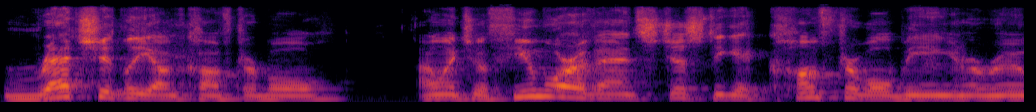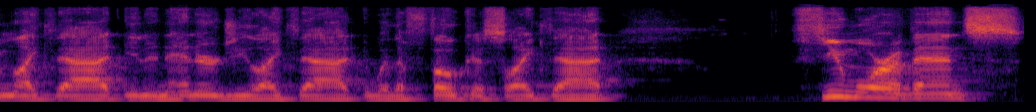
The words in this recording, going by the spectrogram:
wretchedly uncomfortable i went to a few more events just to get comfortable being in a room like that in an energy like that with a focus like that few more events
